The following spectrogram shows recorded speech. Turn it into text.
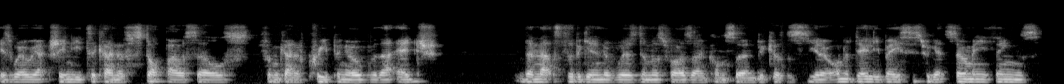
is where we actually need to kind of stop ourselves from kind of creeping over that edge, then that's the beginning of wisdom as far as I'm concerned. Because, you know, on a daily basis, we get so many things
